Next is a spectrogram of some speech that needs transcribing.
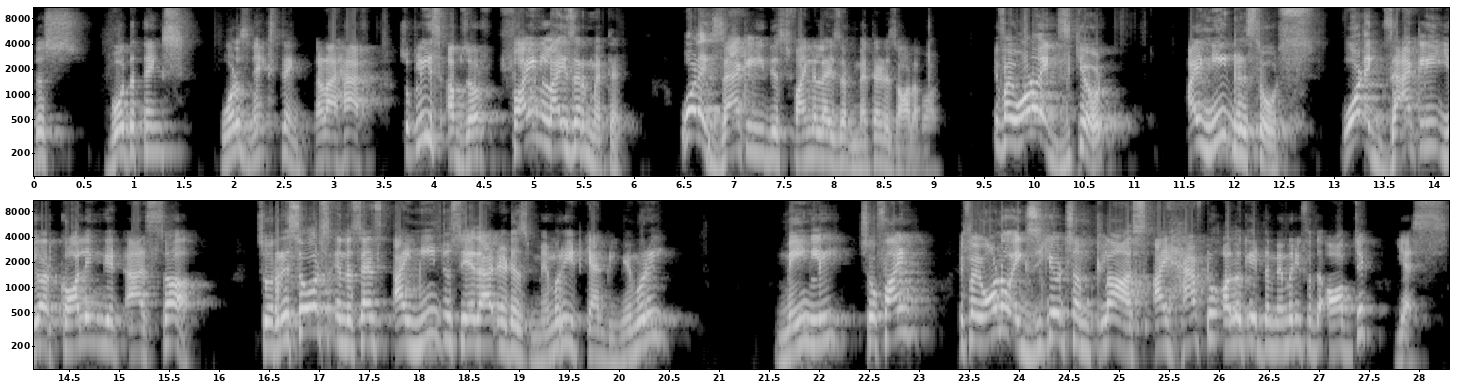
this, both the things. What is next thing that I have? So please observe finalizer method. What exactly this finalizer method is all about? If I want to execute, I need resource. What exactly you are calling it as, sir? So resource in the sense, I mean to say that it is memory. It can be memory, mainly. So fine. If I want to execute some class, I have to allocate the memory for the object. Yes.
